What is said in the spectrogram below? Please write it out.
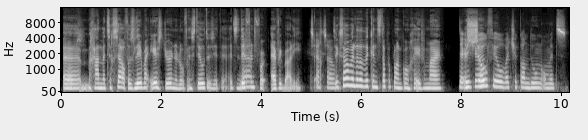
eh, Klopt. gaan met zichzelf. Dus leer maar eerst journalen of in stilte zitten. It's Ja. different for everybody. Het is echt zo. Dus ik zou willen dat ik een stappenplan kon geven, maar er is je? zoveel wat je kan doen om het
